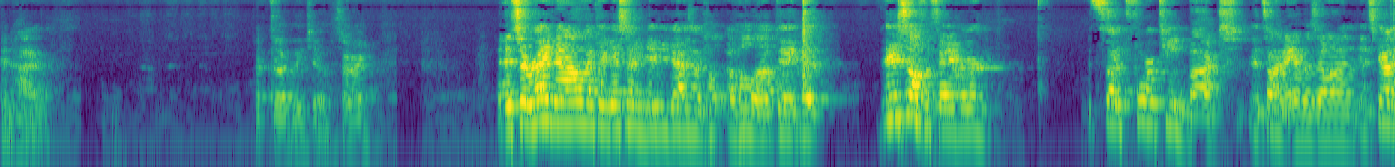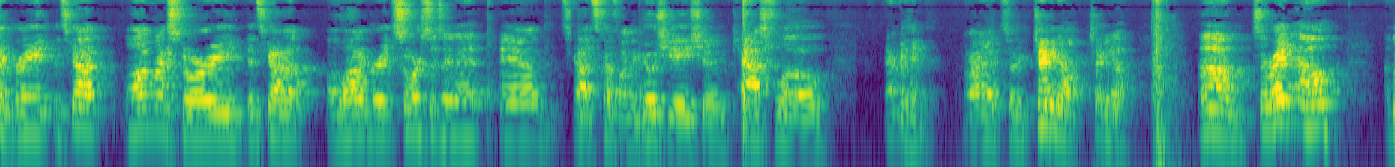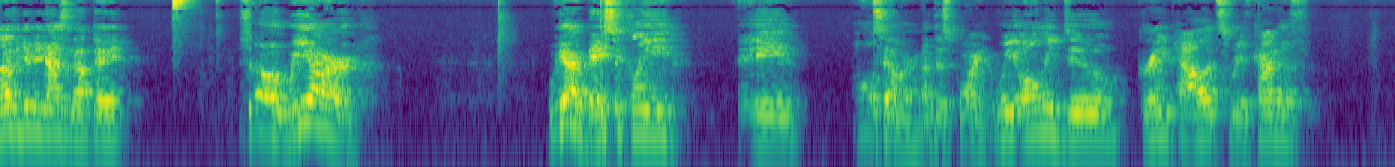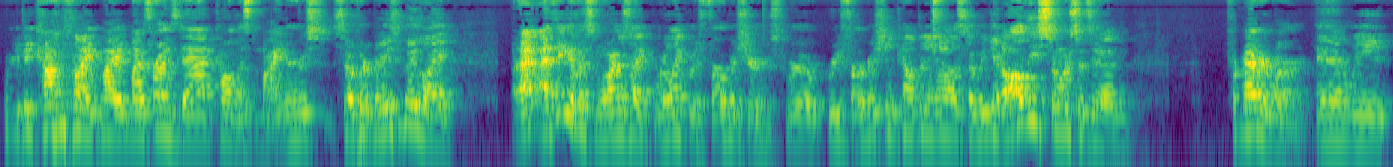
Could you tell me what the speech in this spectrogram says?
And higher. That's ugly too, sorry. And so right now, like I guess I can give you guys a whole, a whole update, but do yourself a favor. It's like 14 bucks. It's on Amazon. It's got a great, it's got a lot of my story. It's got a lot of great sources in it, and it's got stuff on negotiation, cash flow, everything. All right, so check it out. Check it out. Um, so right now, I'd love to give you guys an update. So we are we are basically a wholesaler at this point. We only do green pallets. We've kind of we become like my my friend's dad called us miners. So we're basically like I, I think of us more as like we're like refurbishers. We're a refurbishing company now. So we get all these sources in from everywhere, and we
